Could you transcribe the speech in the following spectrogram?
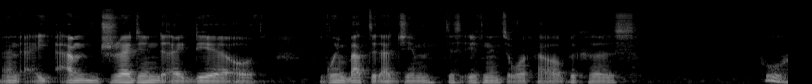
And I am dreading the idea of going back to that gym this evening to work out because whew,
